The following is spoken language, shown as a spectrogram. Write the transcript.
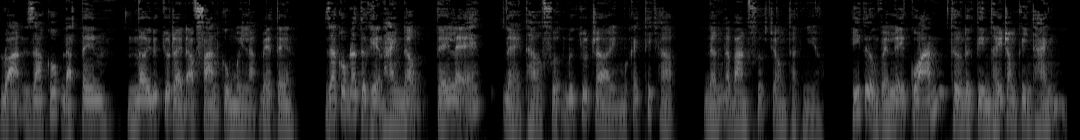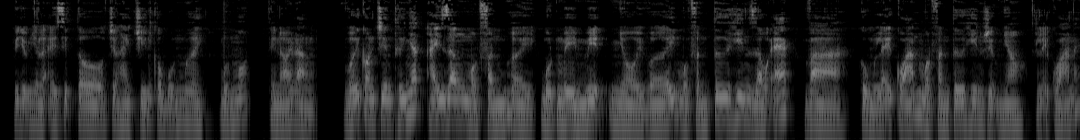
Đoạn Gia-cốp đặt tên nơi Đức Chúa Trời đã phán cùng mình là Bê-tên. Gia-cốp đã thực hiện hành động tế lễ để thờ phượng Đức Chúa Trời một cách thích hợp. Đấng đã ban phước cho ông thật nhiều. Ý tưởng về lễ quán thường được tìm thấy trong Kinh Thánh Ví dụ như là Egypto chương 29 câu 40, 41 thì nói rằng với con chiên thứ nhất hãy dâng một phần mười bột mì mịn nhồi với một phần tư hin dầu ép và cùng lễ quán một phần tư hin rượu nho. Lễ quán ấy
